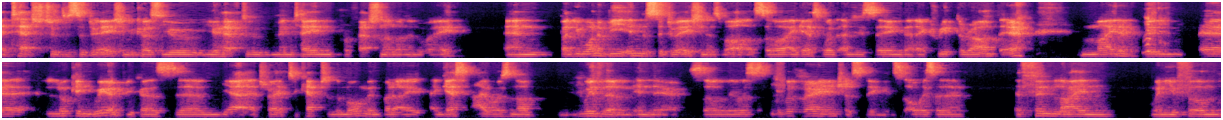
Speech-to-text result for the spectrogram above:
attached to the situation because you you have to maintain professional in a way. And but you want to be in the situation as well. So i guess what Anji's saying that i creeped around there might have been uh, looking weird because um, yeah i tried to capture the moment but i i guess i was not with them in there. So it was it was very interesting. It's always a, a thin line when you film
